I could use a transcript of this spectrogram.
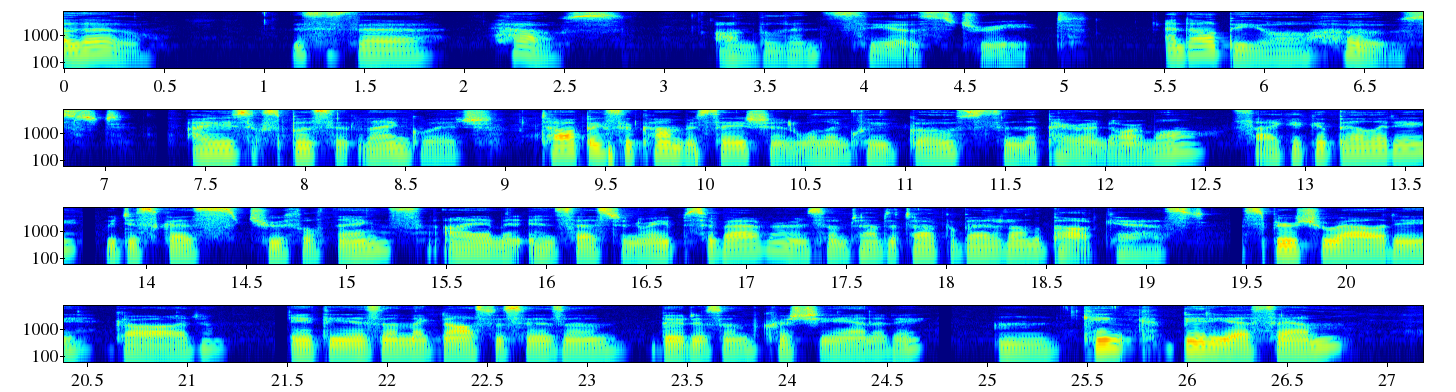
Hello, this is the house on Valencia Street, and I'll be your host. I use explicit language. Topics of conversation will include ghosts and the paranormal, psychic ability. We discuss truthful things. I am an incest and rape survivor, and sometimes I talk about it on the podcast. Spirituality, God, atheism, agnosticism, Buddhism, Christianity, mm, kink, BDSM,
